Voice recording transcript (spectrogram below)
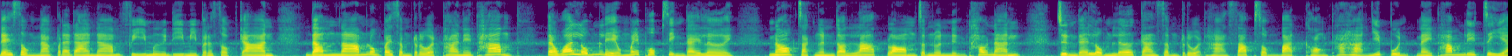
ได้ส่งนักประดาน้ำฝีมือดีมีประสบการณ์ดำน้ำลงไปสำรวจภายในถ้ำแต่ว่าล้มเหลวไม่พบสิ่งใดเลย นอกจากเงินดอลลาร์ปลอมจำนวนหนึ่งเท่านั้น จึงได้ล้มเลิกการสำรวจหาทรัพย์สมบัติของทหารญี่ปุ่นในถ้ำลิเจีย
